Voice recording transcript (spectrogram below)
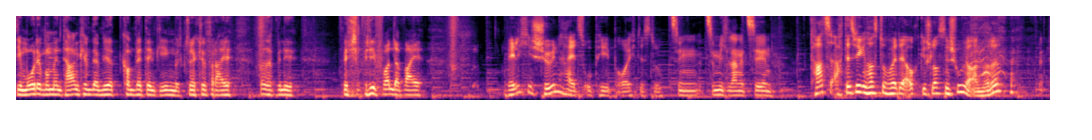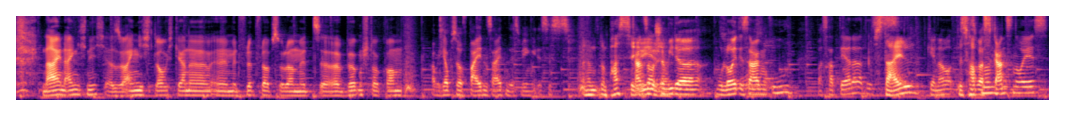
Die Mode momentan kommt er mir komplett entgegen mit knöchelfrei. Also bin ich, bin ich, bin ich vorne dabei. Welche Schönheits-OP bräuchtest du? Zing, ziemlich lange Zehen. Tats Ach, deswegen hast du heute auch geschlossene Schuhe an, oder? Nein, eigentlich nicht. Also eigentlich glaube ich gerne äh, mit Flipflops oder mit äh, Birkenstock kommen. Aber ich habe es auf beiden Seiten, deswegen ist es. Dann, dann passt es ja auch schon wieder, wo Leute sagen, uh, was hat der da? Das Style. Genau, Das das ist hat was man. ganz Neues.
